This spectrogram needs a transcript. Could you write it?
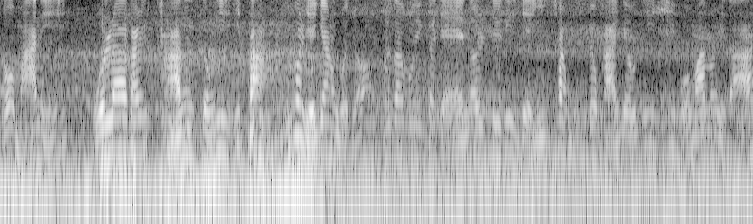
더 많이 올라갈 가능성이 있다. 이걸 얘기하는 거죠. 그러다 보니까 이제 애널들이 이제 1차 목표 가격이 15만 원이다.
